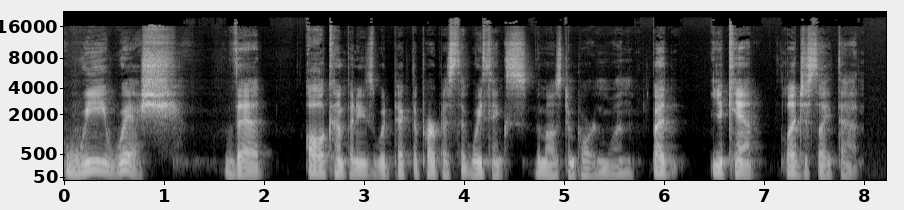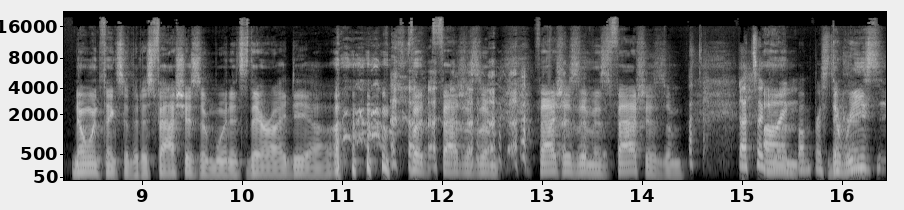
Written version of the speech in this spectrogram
We wish that all companies would pick the purpose that we think's the most important one, but you can't legislate that. No one thinks of it as fascism when it's their idea, but fascism fascism is fascism. That's a great Um, bumper The sticker. reason,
